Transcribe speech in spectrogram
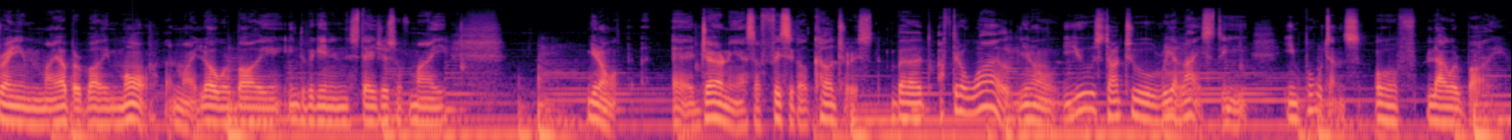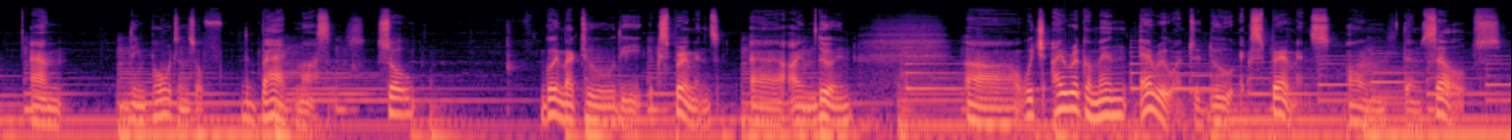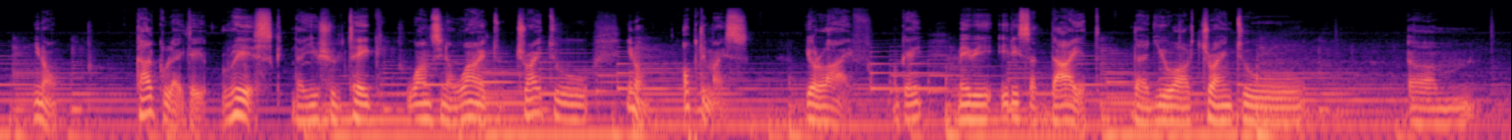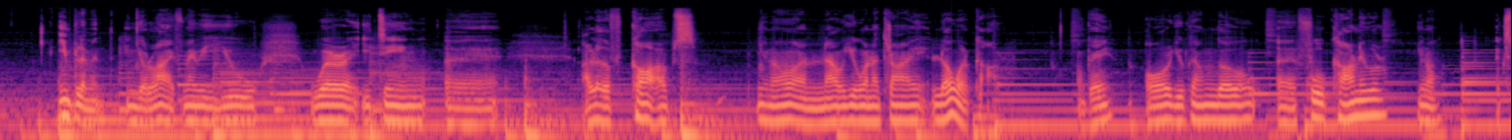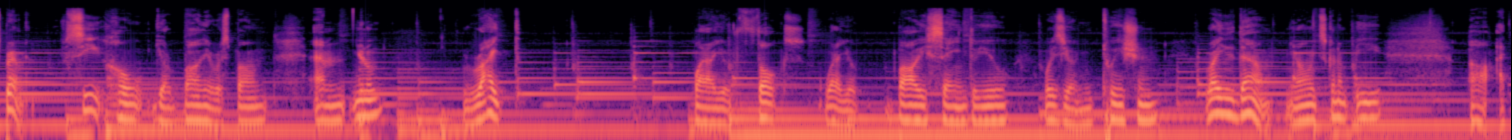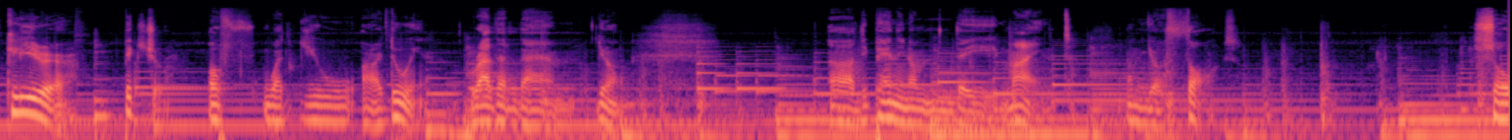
training my upper body more than my lower body in the beginning stages of my, you know, uh, journey as a physical culturist. But after a while, you know, you start to realize the importance of lower body and the importance of the back muscles. So, going back to the experiments uh, I'm doing, uh, which I recommend everyone to do experiments on themselves. You know, calculate the risk that you should take once in a while to try to, you know, optimize your life. Okay, maybe it is a diet that you are trying to um, implement in your life. Maybe you were eating uh, a lot of carbs you know, and now you want to try lower carb, okay? Or you can go uh, full carnivore, you know, experiment, see how your body responds, and you know, write what are your thoughts, what are your body saying to you, what is your intuition. Write it down. You know, it's gonna be uh, a clearer picture of what you are doing rather than you know uh, depending on the mind, on your thoughts. So,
